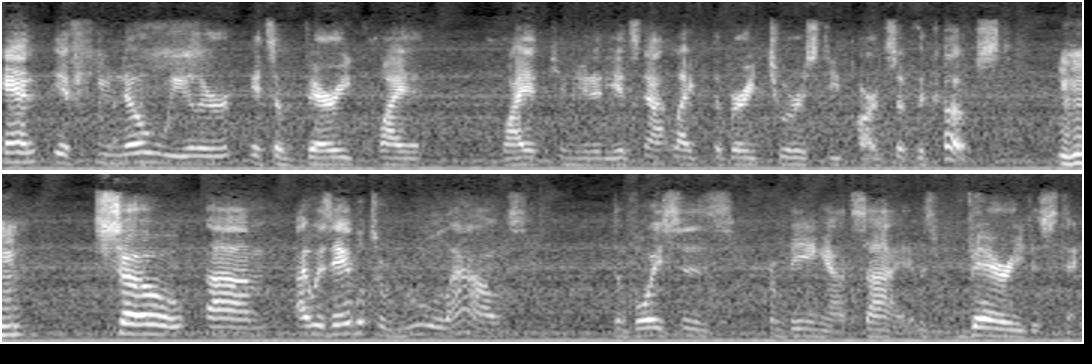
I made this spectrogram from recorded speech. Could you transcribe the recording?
And if you know Wheeler, it's a very quiet, quiet community. It's not like the very touristy parts of the coast. Mhm. So um, I was able to rule out the voices from being outside. It was very distinct.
